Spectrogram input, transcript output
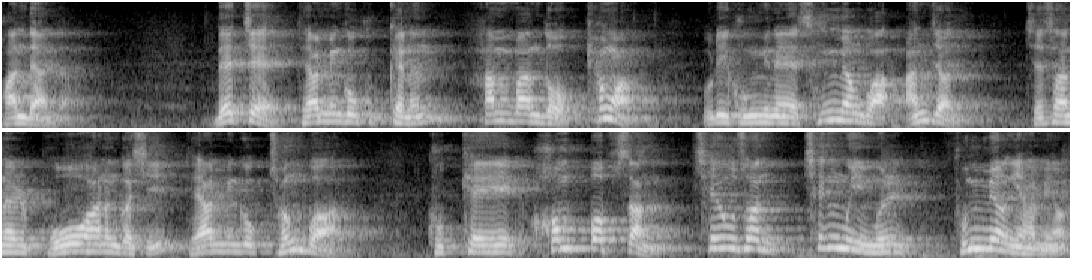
반대한다. 넷째, 대한민국 국회는 한반도 평화, 우리 국민의 생명과 안전, 재산을 보호하는 것이 대한민국 정부와 국회의 헌법상 최우선 책무임을 분명히 하며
